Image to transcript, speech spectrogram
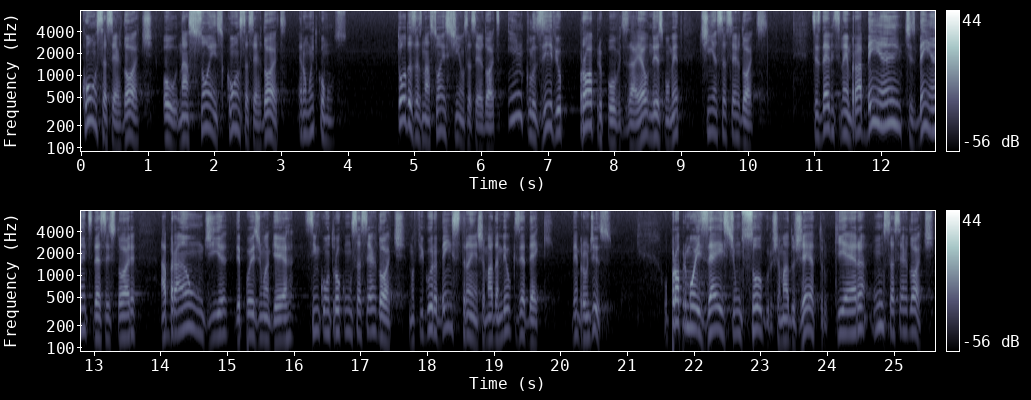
com sacerdote, ou nações com sacerdotes, eram muito comuns. Todas as nações tinham sacerdotes, inclusive o próprio povo de Israel, nesse momento, tinha sacerdotes. Vocês devem se lembrar, bem antes, bem antes dessa história, Abraão, um dia, depois de uma guerra, se encontrou com um sacerdote, uma figura bem estranha, chamada Melquisedeque. Lembram disso? O próprio Moisés tinha um sogro chamado Jetro, que era um sacerdote.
